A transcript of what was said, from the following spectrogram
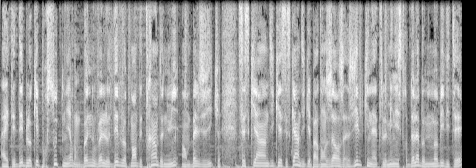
a été débloqué pour soutenir, donc bonne nouvelle, le développement des trains de nuit en Belgique. C'est ce qui a indiqué, c'est ce qu'a indiqué, pardon, Georges Gilquinet, le ministre de la mobilité,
